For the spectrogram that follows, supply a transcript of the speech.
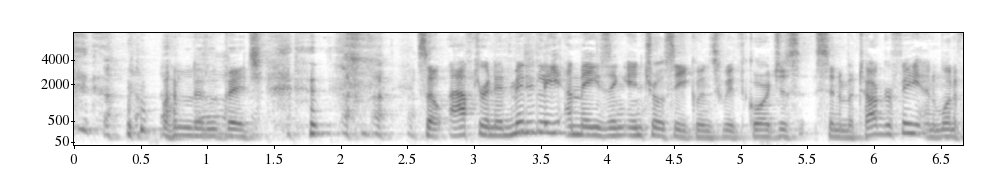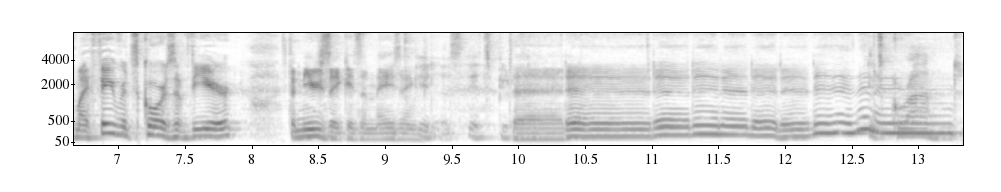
a little bitch. so, after an admittedly amazing intro sequence with gorgeous cinematography and one of my favorite scores of the year, the music is amazing. It is. It's beautiful. It's It's grand.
